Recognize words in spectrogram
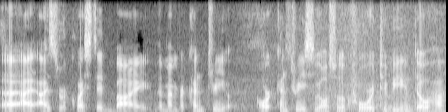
uh, as requested by the member country or countries. We also look forward to be in Doha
